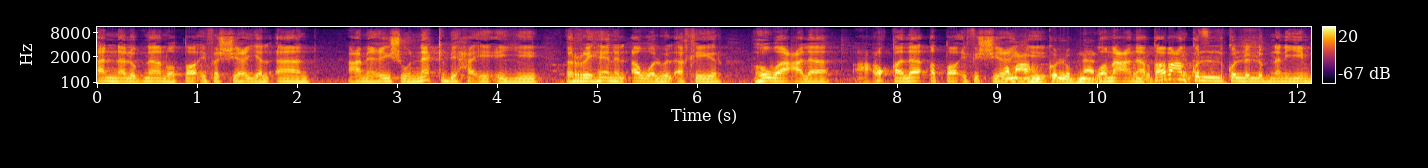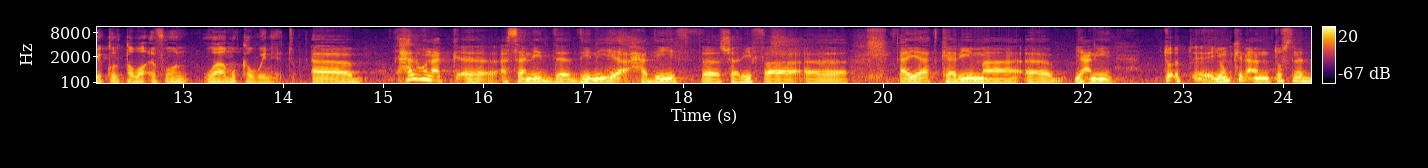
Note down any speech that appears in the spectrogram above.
أن لبنان والطائفة الشيعية الآن عم يعيشوا نكبة حقيقية. الرهان الأول والأخير هو على عقلاء الطائفة الشيعية ومعهم كل لبنان ومعنا كل طبعا كل كل اللبنانيين بكل طوائفهم ومكوناتهم. أه هل هناك أسانيد دينية أحاديث شريفة آيات كريمة يعني يمكن أن تسند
